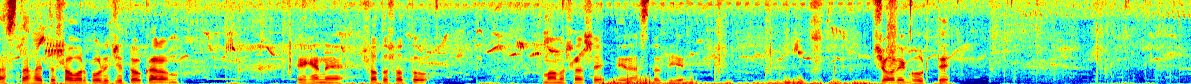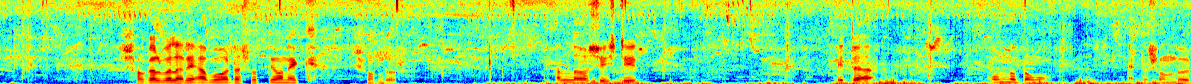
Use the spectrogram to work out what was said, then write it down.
রাস্তা হয়তো সবার পরিচিত, কারণ এখানে শত শত মানুষ আসে এই রাস্তা দিয়ে চরে ঘুরতে। সকালবেলার এই আবহাওয়াটা সত্যি অনেক সুন্দর। আল্লাহ সৃষ্টির এটা অন্যতম এত সুন্দর।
